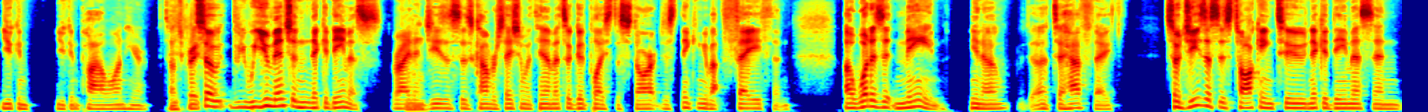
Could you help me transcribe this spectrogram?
you can you can pile on here Sounds great. so you mentioned Nicodemus, right? Mhm. And Jesus's conversation with him. It's a good place to start. Just thinking about faith and uh, what does it mean, you know, uh, to have faith. So Jesus is talking to Nicodemus and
